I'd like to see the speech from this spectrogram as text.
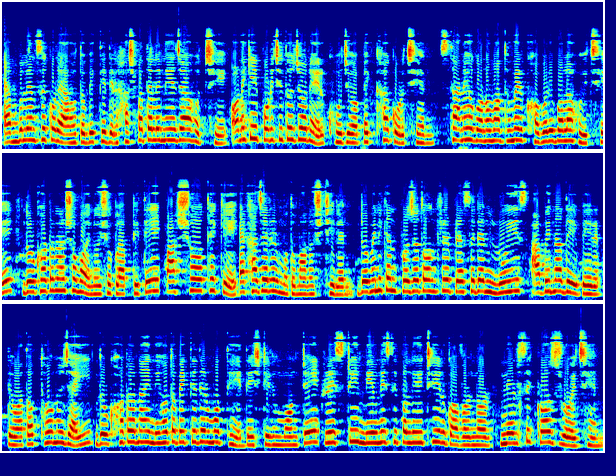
অ্যাম্বুলেন্সে করে আহত ব্যক্তিদের হাসপাতালে নিয়ে যাওয়া হচ্ছে। অনেকেই পরিচিত জনের খোঁজে অপেক্ষা করছেন। স্থানীয় গণমাধ্যমের খবরে বলা হয়েছে, দুর্ঘটনার সময় নৈশ ক্লাবটিতে পাঁচশো থেকে এক হাজারের মতো মানুষ ছিলেন। ডোমিনিকান প্রজাতন্ত্রের প্রেসিডেন্ট লুইস আবিনাদেবের দেওয়া তথ্য অনুযায়ী, দুর্ঘটনায় নিহত ব্যক্তিদের মধ্যে দেশটির মন্টে ক্রিস্টি মিউনিসিপ্যালিটির গভর্নর নেলসি ক্রস রয়েছেন।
